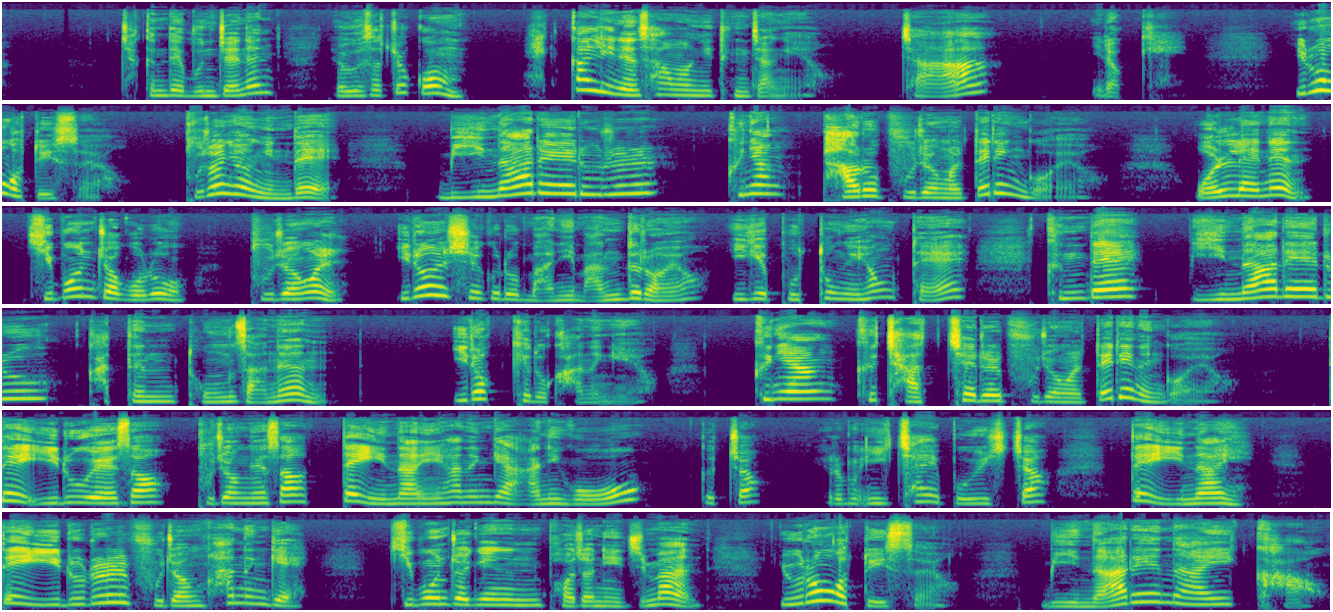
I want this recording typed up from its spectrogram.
자, 근데 문제는 여기서 조금 헷갈리는 상황이 등장해요. 자, 이렇게. 이런 것도 있어요. 부정형인데, 미나레루를 그냥 바로 부정을 때린 거예요. 원래는 기본적으로 부정을 이런 식으로 많이 만들어요. 이게 보통의 형태. 근데 미나레루 같은 동사는 이렇게도 가능해요. 그냥 그 자체를 부정을 때리는 거예요. 때 이루에서 부정해서 때 이나이 하는 게 아니고, 그쵸? 여러분 이 차이 보이시죠? 때 이나이, 때 이루를 부정하는 게 기본적인 버전이지만 요런 것도 있어요. 미나레 나이 카오.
